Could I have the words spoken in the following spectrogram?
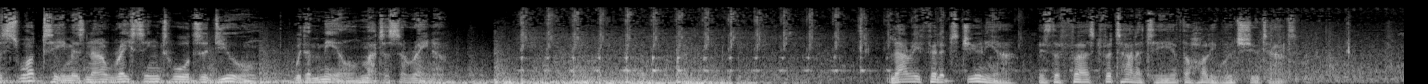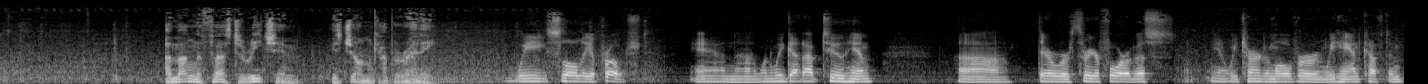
The SWAT team is now racing towards a duel with Emil Matasareanu. Larry Phillips Jr. is the first fatality of the Hollywood shootout. Among the first to reach him is John Caprarelli we slowly approached. And uh, when we got up to him, uh, there were three or four of us. You know, we turned him over and we handcuffed him.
